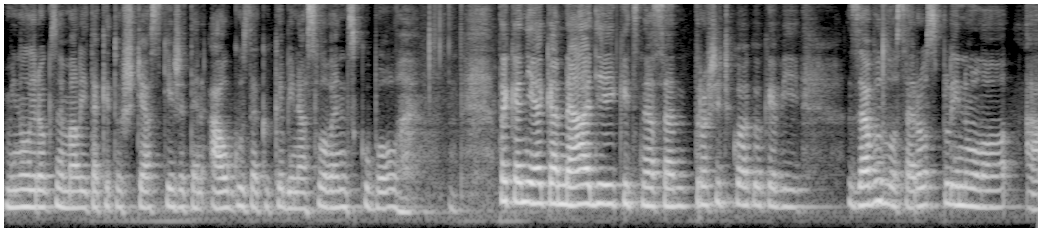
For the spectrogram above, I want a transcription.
Minulý rok sme mali takéto šťastie, že ten august ako keby na Slovensku bol taká nejaká nádej, keď nás sa trošičku ako keby Zabudlo sa, rozplynulo a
